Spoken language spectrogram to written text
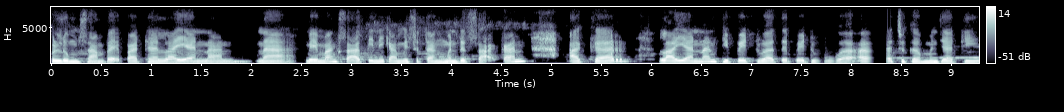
belum sampai pada layanan. Nah, memang saat ini kami sedang mendesakkan agar layanan di P2TP2A juga menjadi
